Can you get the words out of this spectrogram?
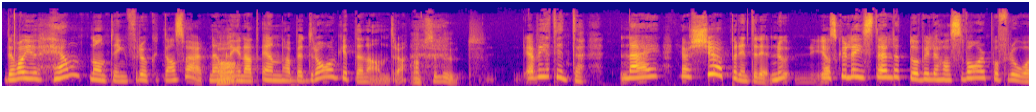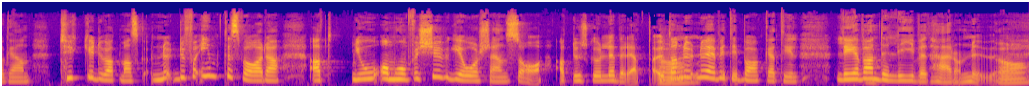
Det har ju hänt någonting fruktansvärt, nämligen ja. att en har bedragit den andra. Absolut. Jag vet inte. Nej, jag köper inte det. Nu, jag skulle istället då vilja ha svar på frågan, tycker du att man ska... Nu, du får inte svara att jo, om hon för 20 år sedan sa att du skulle berätta, utan ja. nu, nu är vi tillbaka till levande livet här och nu. Ja.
